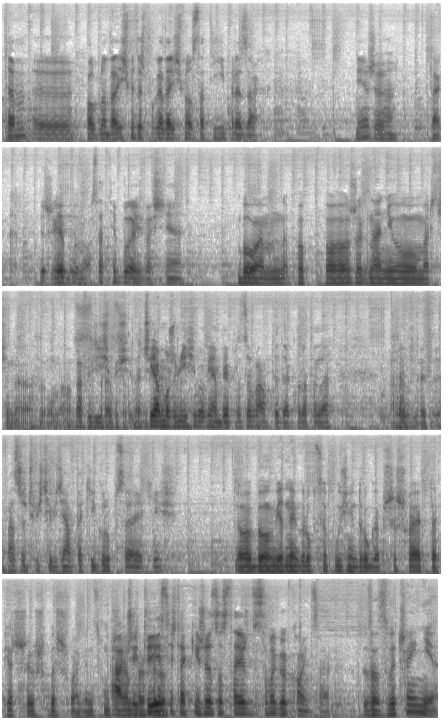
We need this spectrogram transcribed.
Powrotem. Yy, pooglądaliśmy, też pogadaliśmy o ostatnich imprezach. Nie, że Tak. że ja ostatnio byłeś właśnie, byłem na- po, po żegnaniu Marcina u nas. bawiliśmy się. Pracy, Znaczy tak, ja tak. może mniej się bawiłem, bo ja pracowałem wtedy akurat, ale, ale Tak, tak. was rzeczywiście widziałem w takiej grupce jakiejś. No, byłem w jednej grupce, później druga przyszła, jak ta pierwsza już wyszła, więc A, musiałem czyli ty jesteś taki, że zostajesz do samego końca. Zazwyczaj nie,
